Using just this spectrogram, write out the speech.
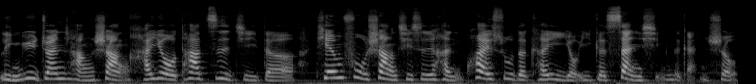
领域专长上，还有他自己的天赋上，其实很快速的可以有一个善行的感受。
